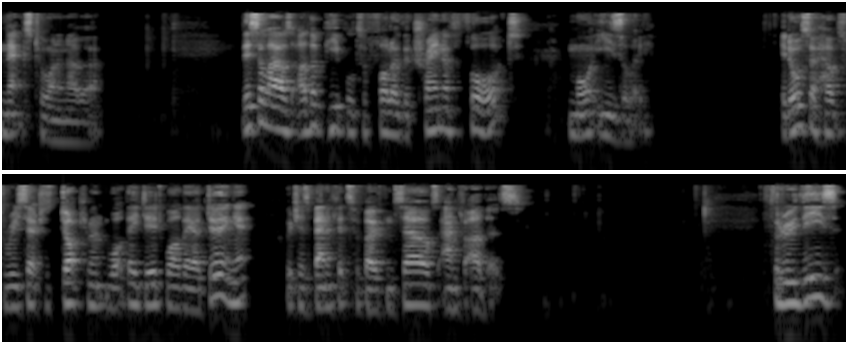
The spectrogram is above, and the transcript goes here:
next to one another. This allows other people to follow the train of thought more easily. It also helps researchers document what they did while they are doing it, which has benefits for both themselves and for others. Through these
